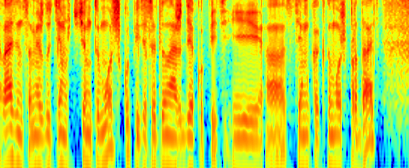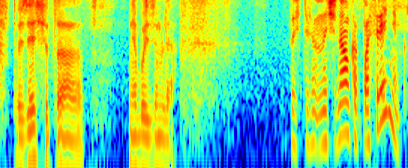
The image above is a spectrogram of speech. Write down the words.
разница между тем, чем ты можешь купить, если ты знаешь, где купить, и э, с тем, как ты можешь продать, то здесь это небо и земля. То есть ты начинал как посредник?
